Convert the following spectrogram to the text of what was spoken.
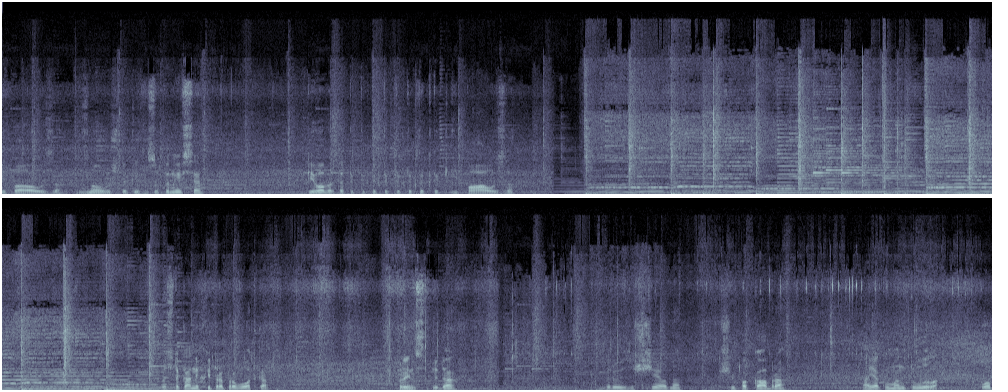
І пауза. Знову ж таки зупинився. Півоберта, тик-тик-тик-тик-тик-тик-тик і пауза. Ось така нехитра проводка. В принципі, да? Друзі, ще одна щупакабра. А як вмантулила? Оп,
